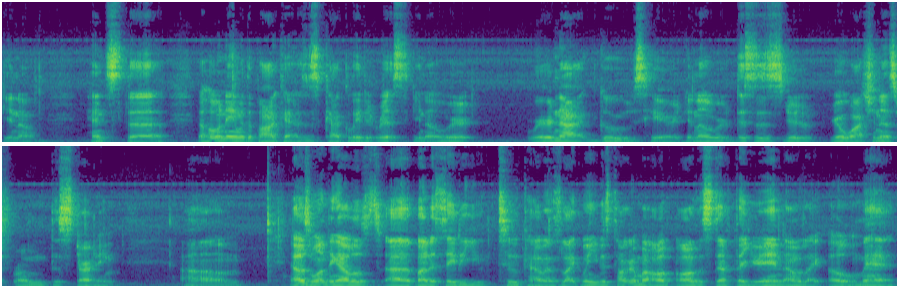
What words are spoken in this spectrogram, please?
you know. Hence the the whole name of the podcast is calculated risk you know. We're we're not gurus here you know. We're this is you're you're watching us from the starting um, that was one thing I was uh, about to say to you too, Calvin. Is like when you was talking about all, all the stuff that you're in, I was like, oh man,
